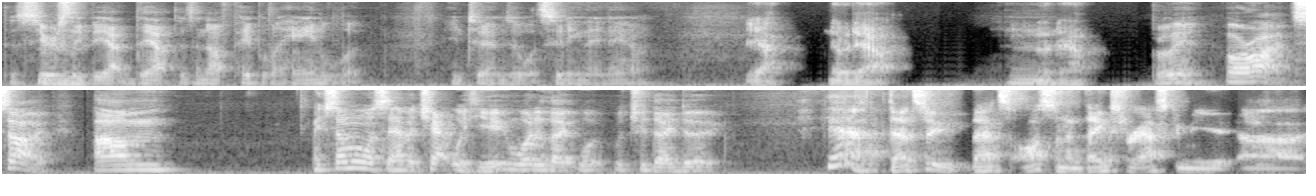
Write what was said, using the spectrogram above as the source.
that seriously mm-hmm. doubt there's enough people to handle it in terms of what's sitting there now. Yeah, no doubt, mm. no doubt. Brilliant. All right, so um, if someone wants to have a chat with you, what do they? What, what should they do? Yeah, that's a that's awesome, and thanks for asking me. Uh,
